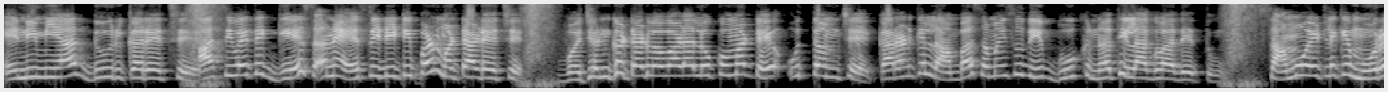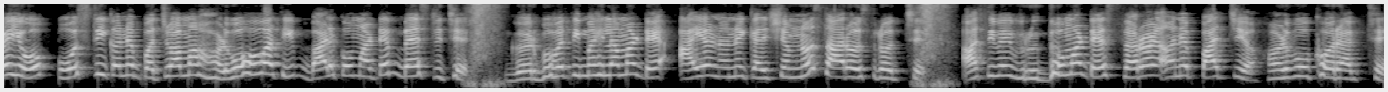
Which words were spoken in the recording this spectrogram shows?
એનિમિયા દૂર કરે છે. આ સિવાય તે ગેસ અને એસિડિટી પણ મટાડે છે. વજન ઘટાડવા વાળા લોકો માટે ઉત્તમ છે, કારણ કે લાંબા સમય સુધી ભૂખ નથી લાગવા દેતું. સામો એટલે કે મોરૈયો પૌષ્ટિક અને પચવામાં હળવો હોવાથી બાળકો માટે બેસ્ટ છે. ગર્ભવતી મહિલા માટે આયર્ન અને કેલ્શિયમનો સારો સ્ત્રોત છે. આ સિવાય વૃદ્ધો માટે સરળ અને પાચ્ય હળવો ખોરાક છે.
